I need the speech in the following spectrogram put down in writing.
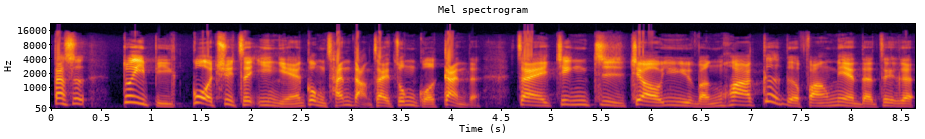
但是对比过去这一年，共产党在中国干的，在经济、教育、文化各个方面的这个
